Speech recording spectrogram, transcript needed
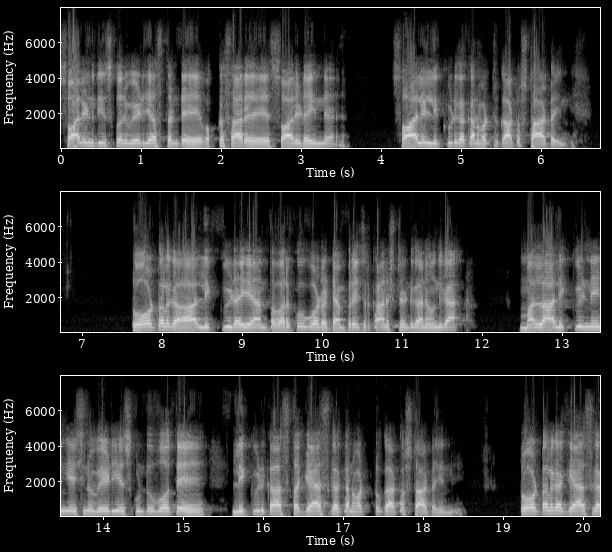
సాలిడ్ని తీసుకొని వేడి చేస్తుంటే ఒక్కసారి సాలిడ్ అయిందే? సాలిడ్ లిక్విడ్గా కన్వర్ట్ కావటం స్టార్ట్ అయింది. టోటల్గా లిక్విడ్ అయ్యేంత వరకు కూడా టెంపరేచర్ కాన్స్టెంట్గానే ఉందిగా. మళ్ళీ ఆ లిక్విడ్ని ఏం చేసి నువ్వు వేడి చేసుకుంటూ పోతే లిక్విడ్ కాస్త గ్యాస్గా కన్వర్ట్ కావటం స్టార్ట్ అయింది. టోటల్గా గ్యాస్గా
